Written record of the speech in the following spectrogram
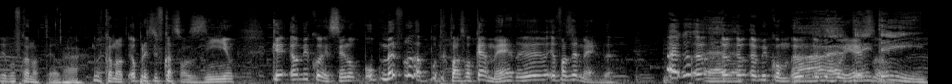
eu vou ficar no hotel. Ah. Vou ficar no hotel. Eu preciso ficar sozinho. Porque eu me conhecendo, o primeiro filho da puta que faz qualquer merda, eu, eu fazer merda. Eu, eu, É, eu, né? eu- eu me, Ah, me é, conheço. Tem,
